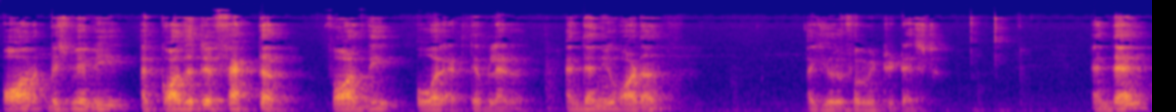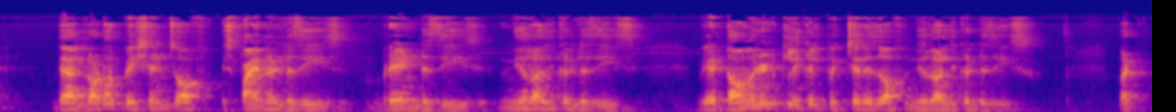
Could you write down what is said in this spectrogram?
or which may be a causative factor for the overactive bladder and then you order a uroflowmetry test. And then there are a lot of patients of spinal disease, brain disease, neurological disease, where dominant clinical picture is of neurological disease. But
